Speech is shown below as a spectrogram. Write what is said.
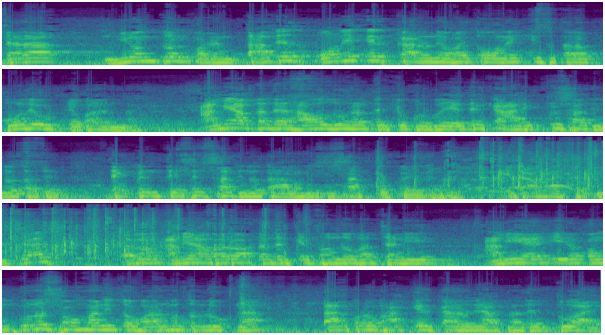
যারা নিয়ন্ত্রণ করেন, তাদের অনেকের কারণে হয়তো অনেক কিছু তারা বলে উঠতে পারেন না। আমি আপনাদের হাউস ওনারদেরকে বলব, এদেরকে আরেকটু স্বাধীনতা দেন। দেখবেন দেশের স্বাধীনতা আরও বেশি সার্থক হয়ে যাবে। এটা আমার একটা বিশ্বাস। এবং আমি আবারও আপনাদেরকে ধন্যবাদ জানিয়ে, আমি এরকম কোনো সম্মানিত হওয়ার মতো লোক না। তারপরও ভাগ্যের কারণে আপনাদের দোয়ায়,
